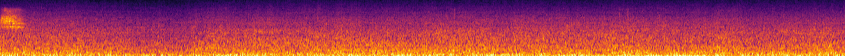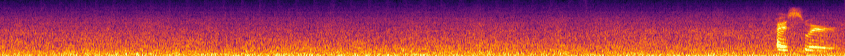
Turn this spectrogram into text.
P51H? I swear,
